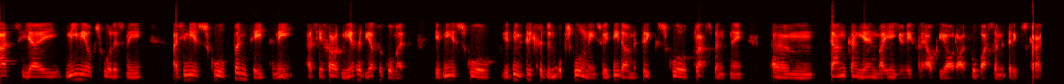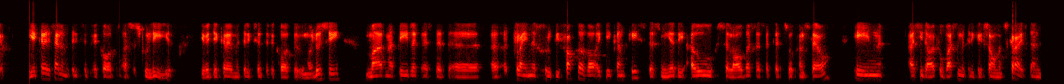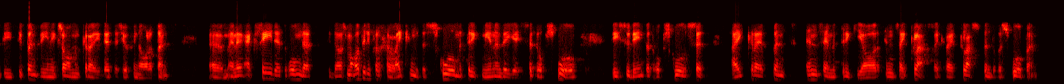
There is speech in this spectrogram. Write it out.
as jy nie meer op skool is nie, as jy nie 'n skoolpunt het nie, as jy graad 9 deurgekom het, het nie 'n skool, het nie matriek gedoen op skool nie, so het nie daai matriek skool klaspunt nie. Ehm um, dan kan jy in Mei en Junie van elke jaar daai volwasse matriek skryf. Jy kry dieselfde matriek sertifikaat as 'n skoolier. Jy weet jy kry 'n matriek sertifikaat by Umolusi, maar natuurlik is dit 'n uh, 'n 'n kleiner groepie vakke waaruit jy kan kies. Dis meer die ou syllabus as ek dit so kan stel. En as jy daai volwasse matriek eksamen skryf, dan die die punt wie in eksamen kry, dit is jou finale punt. Ehm um, en ek, ek sê dit omdat daar's maar altyd die vergelyking met 'n skoolmatriek menende jy sit op skool, die student wat op skool sit hy kry 'n punt in sy matriekjaar in sy klas. Hy kry 'n klaspunt of 'n skoolpunt.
